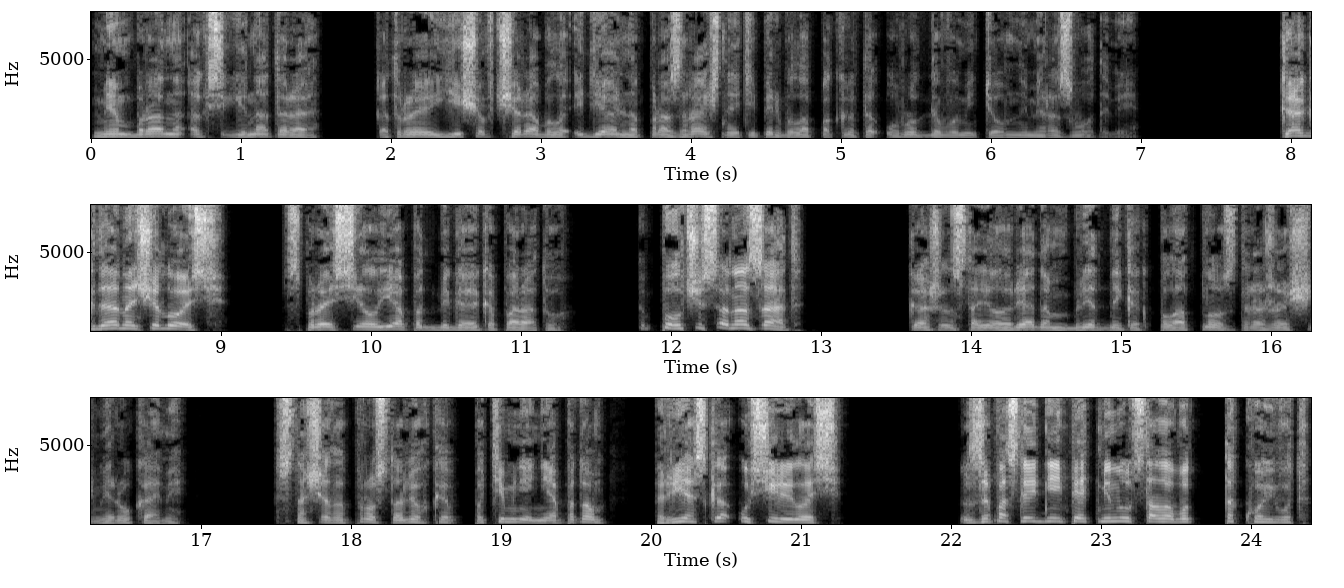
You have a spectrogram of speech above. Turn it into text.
Мембрана оксигенатора, которая еще вчера была идеально прозрачной, теперь была покрыта уродливыми темными разводами. «Когда началось?» — спросил я, подбегая к аппарату. «Полчаса назад», Кашин стоял рядом, бледный как полотно, с дрожащими руками. Сначала просто легкое потемнение, а потом резко усилилось. За последние пять минут стало вот такой вот.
